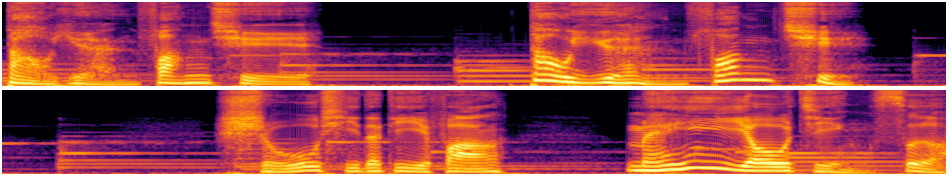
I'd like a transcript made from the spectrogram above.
到远方去，到远方去，熟悉的地方没有景色。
